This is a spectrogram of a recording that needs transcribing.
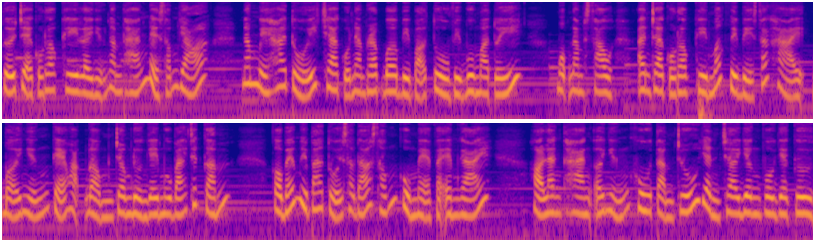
tuổi trẻ của Rocky là những năm tháng đầy sóng gió. Năm 12 tuổi, cha của nam rapper bị bỏ tù vì buôn ma túy. Một năm sau, anh trai của Rocky mất vì bị sát hại bởi những kẻ hoạt động trong đường dây mua bán chất cấm. Cậu bé 13 tuổi sau đó sống cùng mẹ và em gái. Họ lang thang ở những khu tạm trú dành cho dân vô gia cư.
